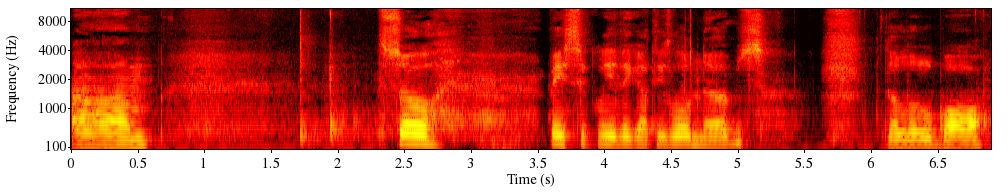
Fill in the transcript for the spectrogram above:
Um, so basically, they got these little nubs, the little ball,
